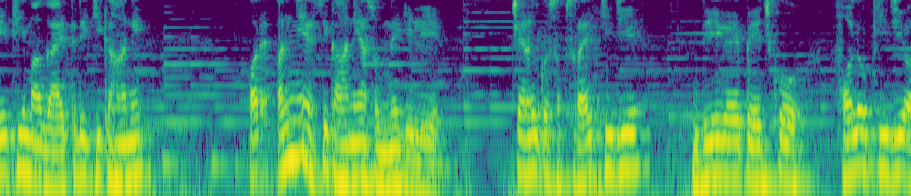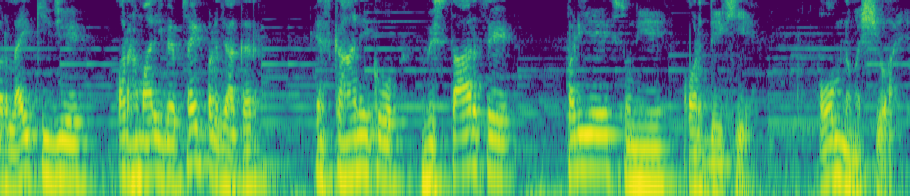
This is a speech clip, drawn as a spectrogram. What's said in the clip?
ये थी माँ गायत्री की कहानी। और अन्य ऐसी कहानियाँ सुनने के लिए चैनल को सब्सक्राइब कीजिए। दिए गए पेज को फॉलो कीजिए और लाइक कीजिए और हमारी वेबसाइट पर जाकर इस कहानी को विस्तार से पढ़िए, सुनिए और देखिए। ओम नमः शिवाय।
